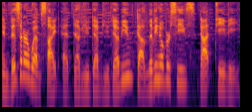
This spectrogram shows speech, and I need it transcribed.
And visit our website at www.livingoverseas.tv.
